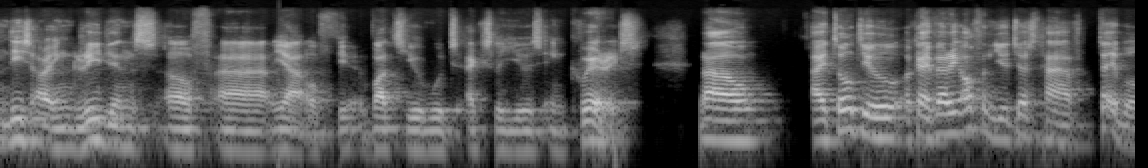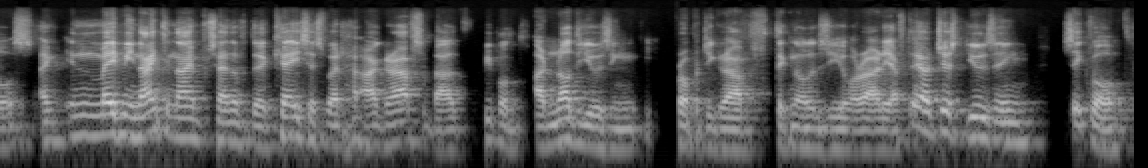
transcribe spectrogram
these are ingredients of, uh, yeah, of the, what you would actually use in queries. Now, I told you, okay, very often you just have tables. In maybe 99% of the cases where there are graphs about, people are not using property graph technology or RDF. They are just using SQL.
